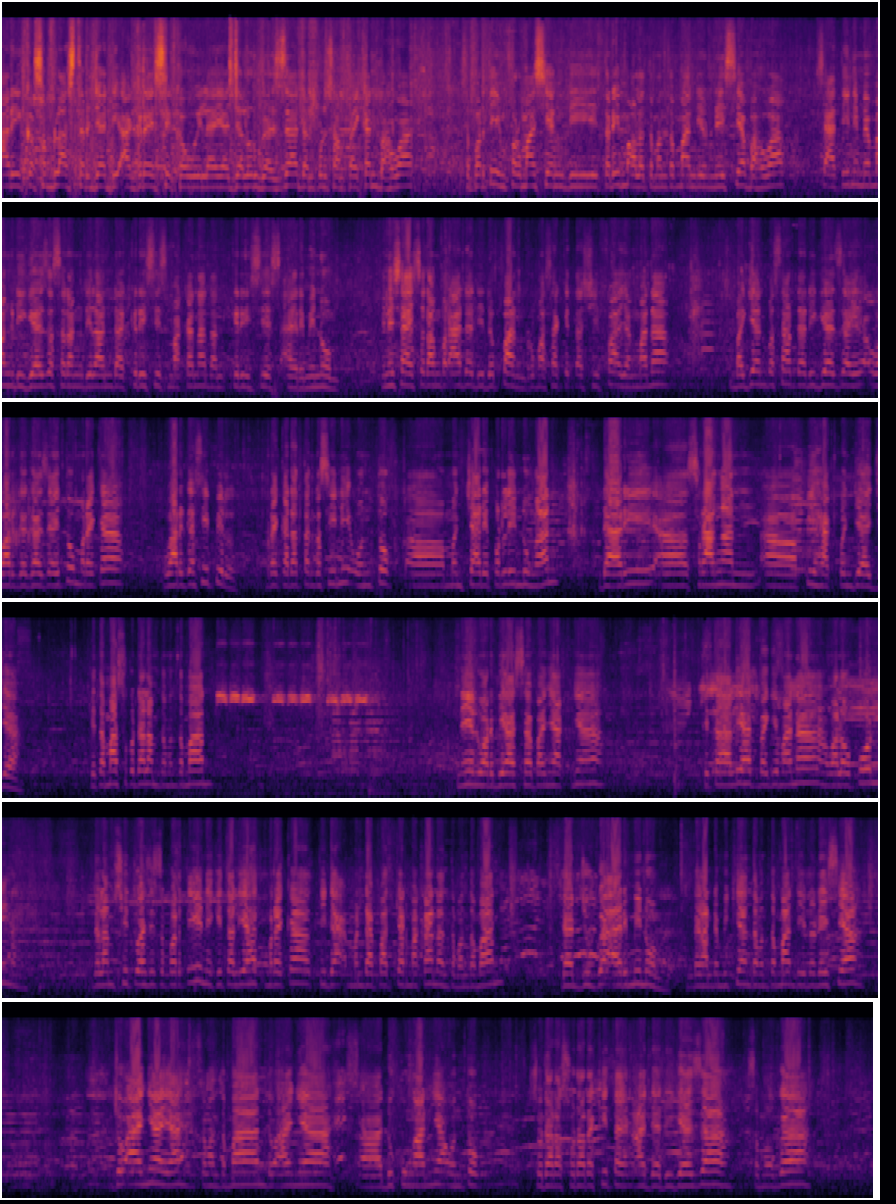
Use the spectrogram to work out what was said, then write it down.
hari ke-11 terjadi agresi ke wilayah jalur Gaza dan perlu sampaikan bahwa seperti informasi yang diterima oleh teman-teman di Indonesia bahwa saat ini memang di Gaza sedang dilanda krisis makanan dan krisis air minum. Ini saya sedang berada di depan rumah sakit Ashifa yang mana sebagian besar dari Gaza warga Gaza itu mereka warga sipil. Mereka datang ke sini untuk uh, mencari perlindungan dari uh, serangan uh, pihak penjajah. Kita masuk ke dalam teman-teman. Ini luar biasa banyaknya. Kita lihat bagaimana walaupun dalam situasi seperti ini kita lihat mereka tidak mendapatkan makanan teman-teman dan juga air minum. Dengan demikian teman-teman di Indonesia doanya ya teman-teman, doanya uh, dukungannya untuk saudara-saudara kita yang ada di Gaza. Semoga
